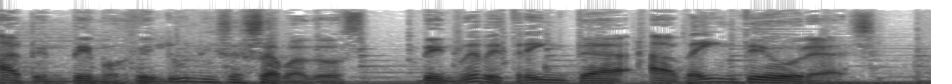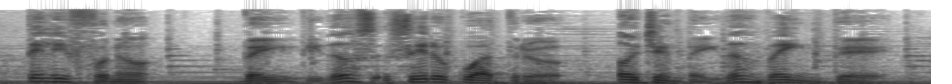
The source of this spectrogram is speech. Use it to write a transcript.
Atendemos de lunes a sábados de 9.30 a 20 horas. Teléfono 2204 8220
